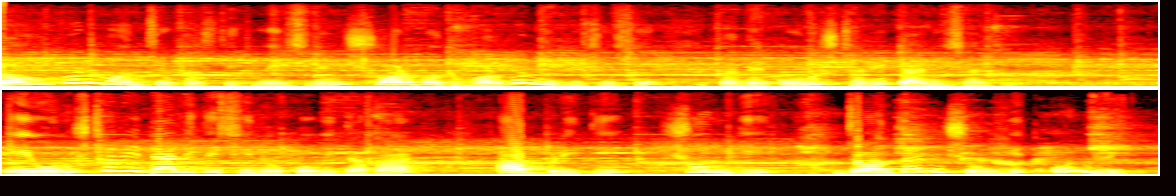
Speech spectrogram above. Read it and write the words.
রংঘর মঞ্চে উপস্থিত হয়েছিলেন সর্বধর্ম নির্বিশেষে তাদের অনুষ্ঠানে ডালি সাজি। এই অনুষ্ঠানের ডালিতে ছিল কবিতা পাঠ, আবৃত্তি, সংগীত যন্ত্রাণী সংগীত ও নৃত্য।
